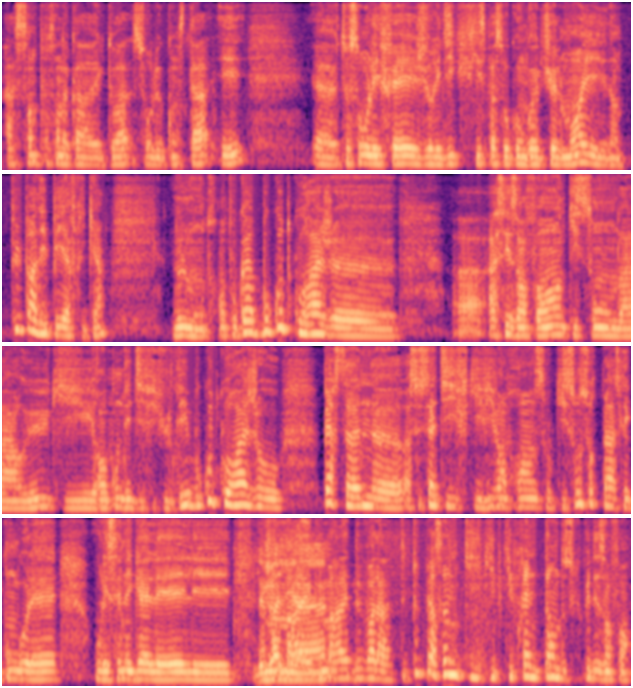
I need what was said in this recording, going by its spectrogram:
à 100% d'accord avec toi sur le constat et euh, ce sont les faits juridiques qui se passent au Congo actuellement et dans la plupart des pays africains nous le montrent. En tout cas, beaucoup de courage euh, à ces enfants qui sont dans la rue, qui rencontrent des difficultés. Beaucoup de courage aux personnes euh, associatives qui vivent en France ou qui sont sur place, les Congolais ou les Sénégalais, les, Les Maliens. Voilà, de toute personne qui, qui, qui prennent le temps de s'occuper des enfants.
